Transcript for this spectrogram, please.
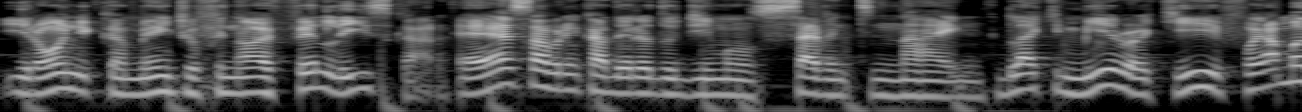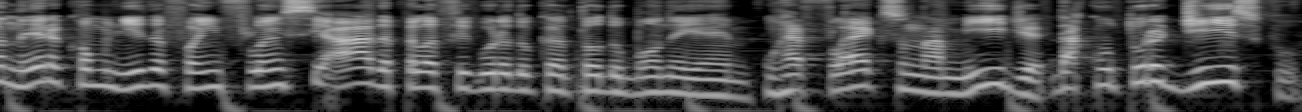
ironicamente, o final é feliz, cara. É essa a brincadeira do Demon 79. Black Mirror aqui foi a maneira como Nida foi influenciada pela figura do cantor do Boney M. Um reflexo na mídia da cultura disco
